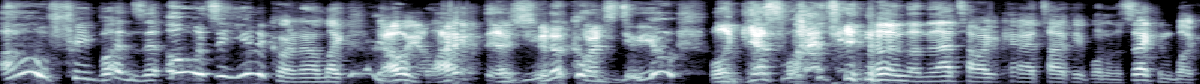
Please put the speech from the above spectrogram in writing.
oh, free buttons. Oh, it's a unicorn, and I'm like, oh, you like those unicorns, do you? Well, guess what? You know, and then that's how I kind of tie people into the second book.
